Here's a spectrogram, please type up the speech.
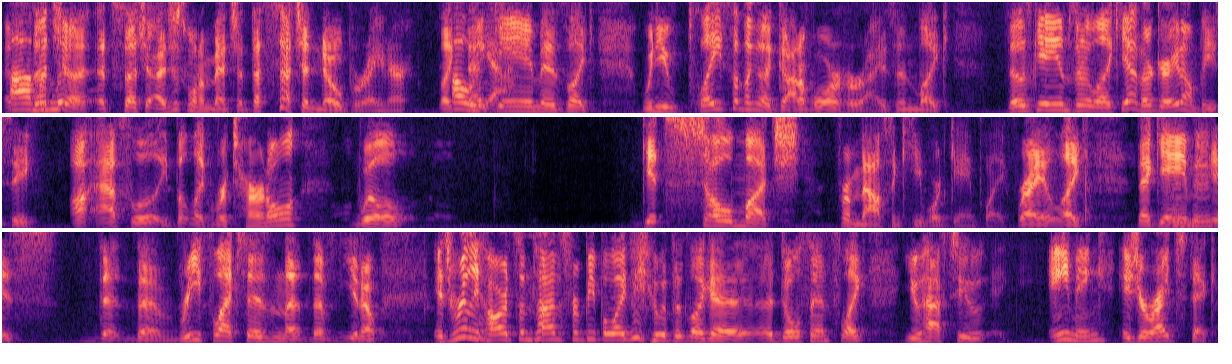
It's um, such a it's such a i just want to mention that's such a no-brainer. Like oh, that yeah. game is like when you play something like god of war horizon like those games are like yeah they're great on pc uh, absolutely. But like returnal will get so much from mouse and keyboard gameplay, right? Like that game mm-hmm. is the the reflexes and the the you know it's really hard sometimes for people like me with like a, a dual sense. Like you have to aiming is your right stick,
